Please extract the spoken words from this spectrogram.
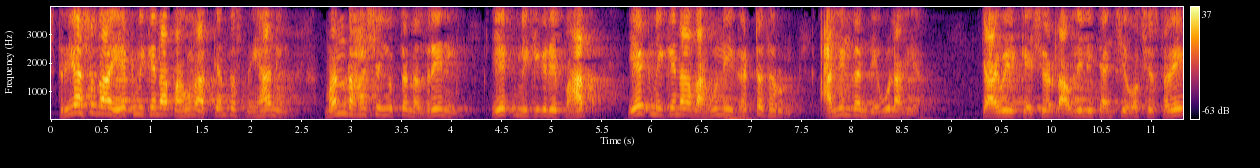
स्त्रिया सुद्धा एकमेकींना पाहून अत्यंत स्नेहाने मंदहास्ययुक्त नजरेने एकमेकीकडे पाहत एकमेकींना बाहूनी घट्ट धरून आलिंगन देऊ लागल्या. त्यावेळी केशर लावलेली त्यांची वक्षस्थळे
